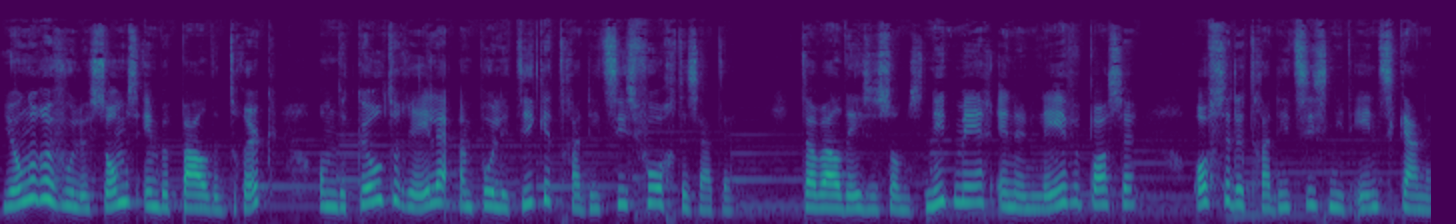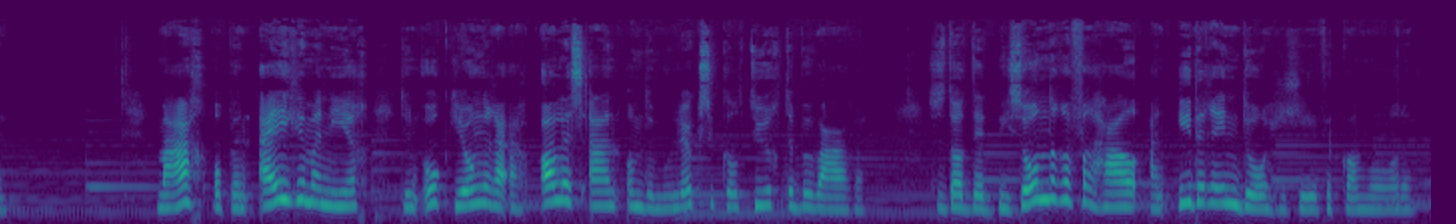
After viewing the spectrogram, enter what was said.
Jongeren voelen soms een bepaalde druk om de culturele en politieke tradities voor te zetten, terwijl deze soms niet meer in hun leven passen of ze de tradities niet eens kennen. Maar op hun eigen manier doen ook jongeren er alles aan om de Molukse cultuur te bewaren, zodat dit bijzondere verhaal aan iedereen doorgegeven kan worden.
